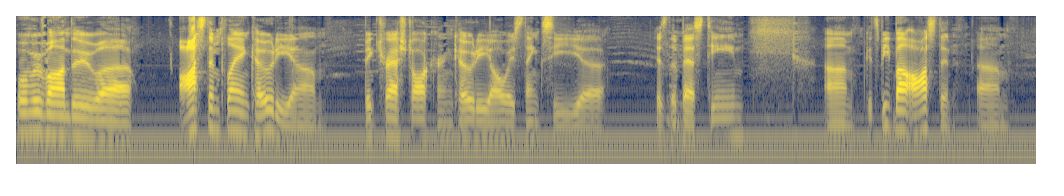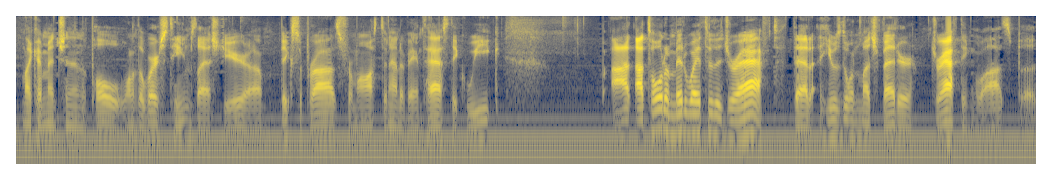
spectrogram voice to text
We'll move on to uh, Austin playing Cody. Um, big trash talker, and Cody always thinks he uh, is the best team. Um, gets beat by Austin. Um, like I mentioned in the poll, one of the worst teams last year. Um, big surprise from Austin. Had a fantastic week. I, I told him midway through the draft that he was doing much better drafting wise, but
